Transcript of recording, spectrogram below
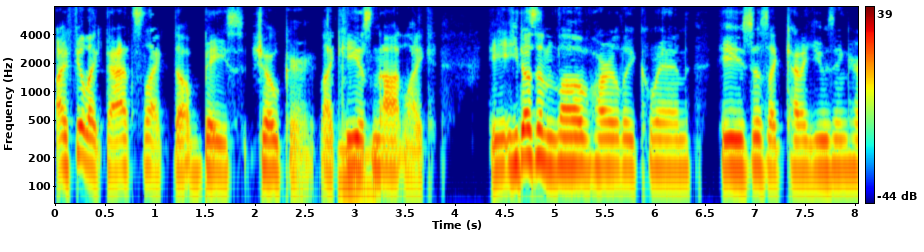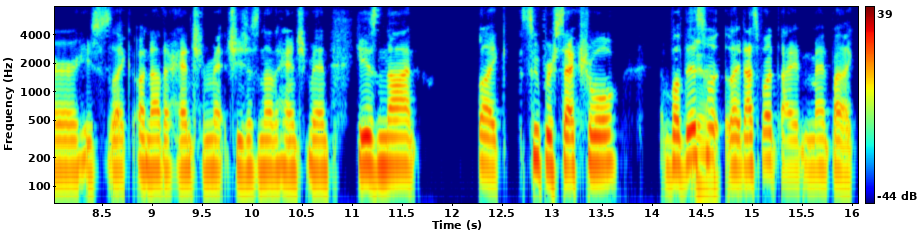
I feel like that's like the base Joker. Like he is Mhm. not like he, he doesn't love Harley Quinn. He's just like kind of using her. He's just like another henchman. She's just another henchman. He is not like super sexual. But this Yeah. like that's what I meant by like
